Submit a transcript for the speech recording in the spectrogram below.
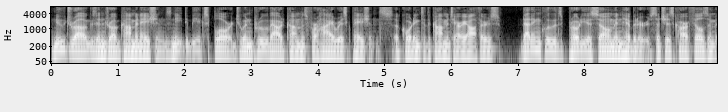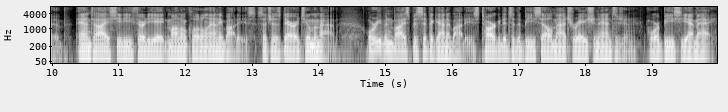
New drugs and drug combinations need to be explored to improve outcomes for high risk patients, according to the commentary authors. That includes proteasome inhibitors such as carfilzomib, anti-CD38 monoclonal antibodies such as daratumumab, or even bispecific antibodies targeted to the B-cell maturation antigen, or BCMA.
